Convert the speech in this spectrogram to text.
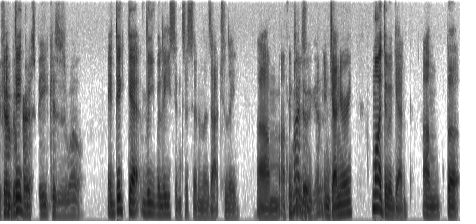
If you It have a good did- pair of speakers as well. It did get re-released into cinemas actually. Um, I think Might it was do in, again. in January. Might do again. Um, but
